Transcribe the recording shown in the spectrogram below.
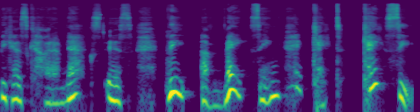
because coming up next is the amazing Kate Casey.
